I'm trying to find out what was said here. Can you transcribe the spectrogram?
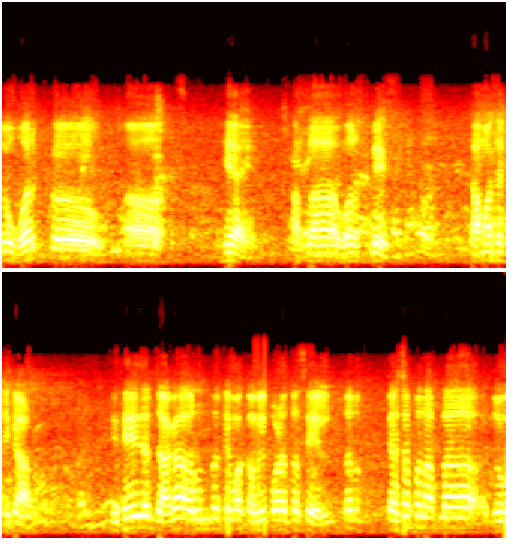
जो वर्क हे आहे आपला वर्क प्लेस कामाचं ठिकाण तिथे जर जागा अरुंद किंवा कमी पडत असेल तर त्याचा पण आपला जो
